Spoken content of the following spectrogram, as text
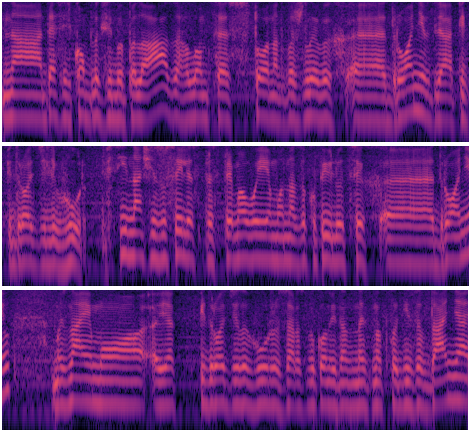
на 10 комплексів БПЛА. Загалом це 100 надважливих е, дронів для підпідрозділів ГУР. Всі наші зусилля спря- спрямовуємо на закупівлю цих е, дронів. Ми знаємо, як підрозділи ГУР зараз виконують на- на складні завдання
